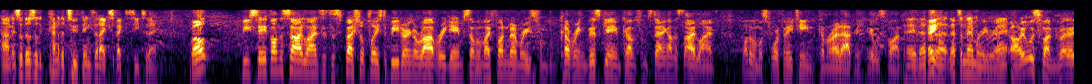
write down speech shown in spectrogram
Um, and so those are the, kind of the two things that I expect to see today. Well, be safe on the sidelines. It's a special place to be during a rivalry game. Some of my fun memories from covering this game comes from standing on the sidelines. One of them was fourth and 18 coming right at me. It was fun. Hey, that's hey. A, that's a memory, right? Oh, it was fun. Uh,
